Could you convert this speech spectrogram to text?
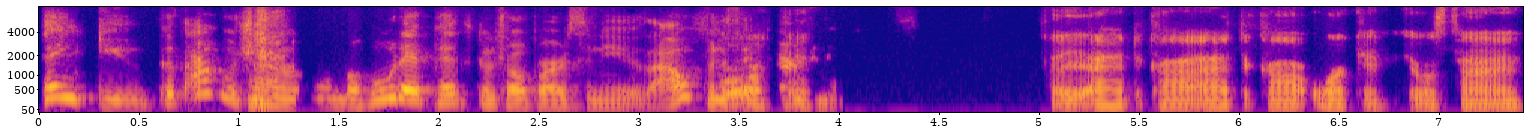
thank you. Because I was trying to remember who that pest control person is. I was gonna say I had to call I had to call Orkin. It was time.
